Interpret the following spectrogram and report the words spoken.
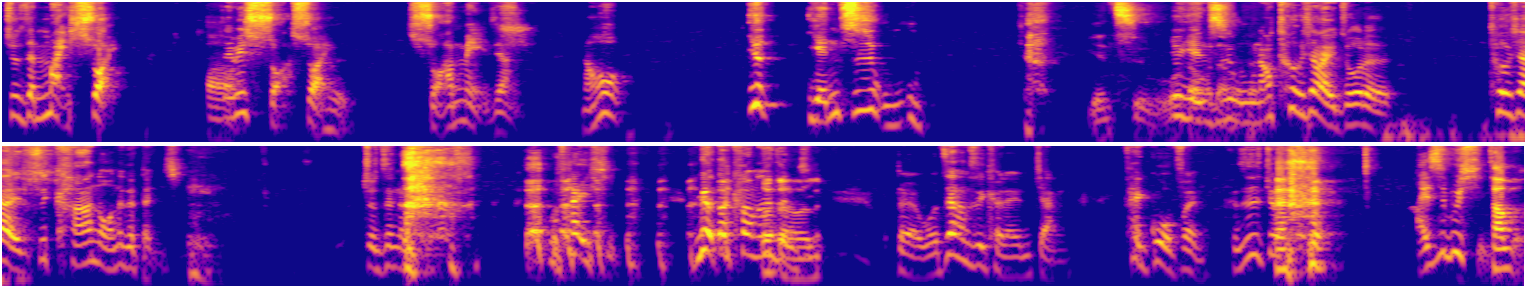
就是在卖帅，在哦那边耍帅嗯、耍美这样，然后又言之无物。言之无物，又言之无，然后特效也做的，特效也是卡诺那个等级，就真的不太行，没有到卡诺那个等级。对我这样子可能讲太过分，可是就 还是不行。他们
